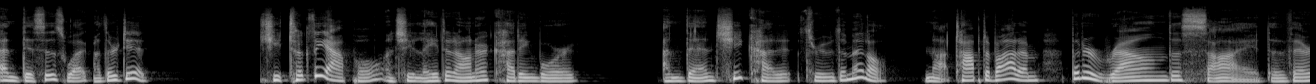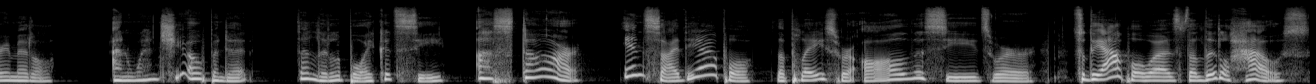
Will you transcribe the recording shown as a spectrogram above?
And this is what mother did. She took the apple and she laid it on her cutting board, and then she cut it through the middle, not top to bottom, but around the side, the very middle. And when she opened it, the little boy could see a star inside the apple, the place where all the seeds were. So the apple was the little house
